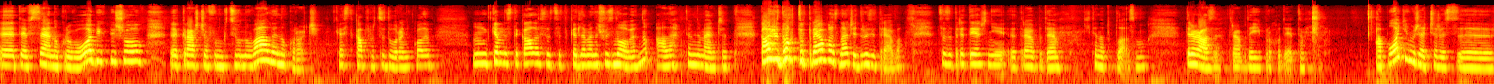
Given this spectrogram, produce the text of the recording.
е, те все, ну, кровообіг пішов, е, краще функціонували. Ну, коротше, якась така процедура. Ніколи м, таким не стикалася, це таке для мене щось нове. Ну, але тим не менше. Каже, доктор, треба, значить, друзі, треба. Це за три тижні е, треба буде йти на ту плазму. Три рази треба буде її проходити. А потім вже через е,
